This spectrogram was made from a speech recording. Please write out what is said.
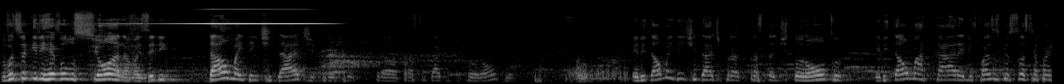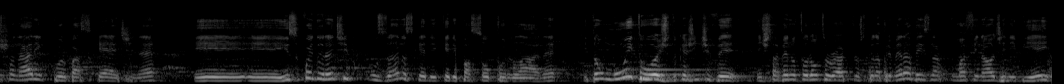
não vou dizer que ele revoluciona, mas ele dá uma identidade para a cidade de Toronto. Ele dá uma identidade para a cidade de Toronto, ele dá uma cara, ele faz as pessoas se apaixonarem por basquete, né? E, e, isso foi durante os anos que ele, que ele passou por lá, né? Então, muito hoje do que a gente vê, a gente está vendo o Toronto Raptors pela primeira vez numa final de NBA,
